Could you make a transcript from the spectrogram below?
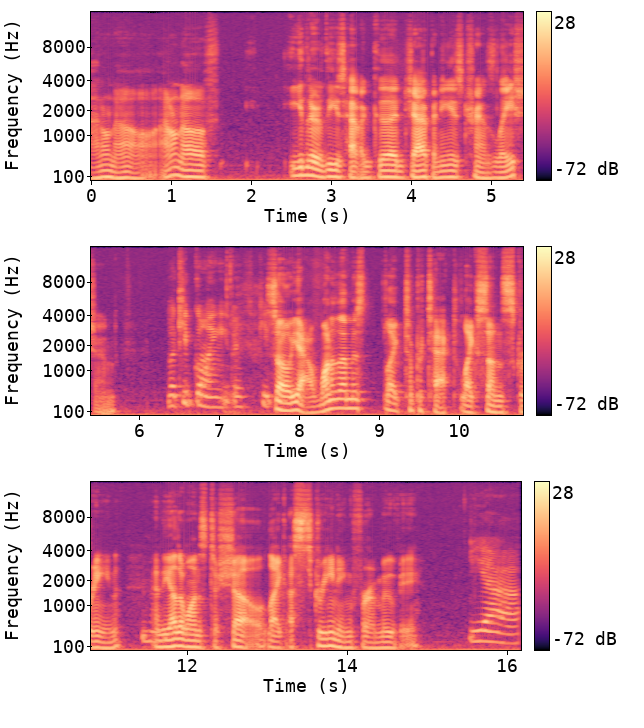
I don't know. I don't know if either of these have a good Japanese translation. But keep going. Keep... So yeah, one of them is like to protect, like sunscreen, mm-hmm. and the other one's to show, like a screening for a movie. Yeah.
